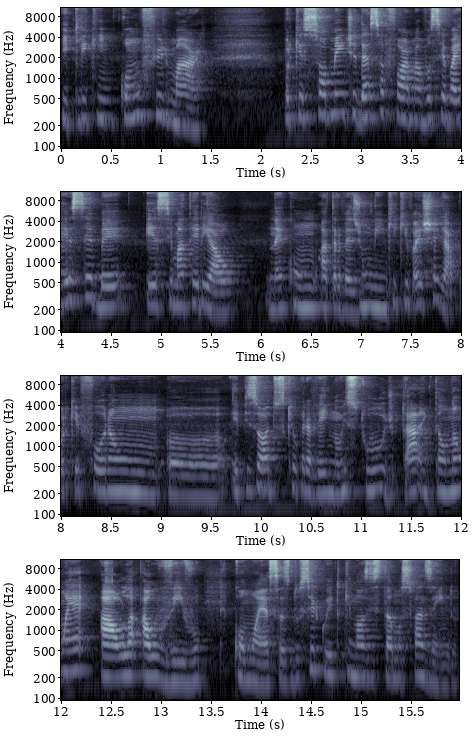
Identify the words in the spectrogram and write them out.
e clica em confirmar porque somente dessa forma você vai receber esse material, né, com através de um link que vai chegar, porque foram uh, episódios que eu gravei no estúdio, tá? Então não é aula ao vivo como essas do circuito que nós estamos fazendo.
